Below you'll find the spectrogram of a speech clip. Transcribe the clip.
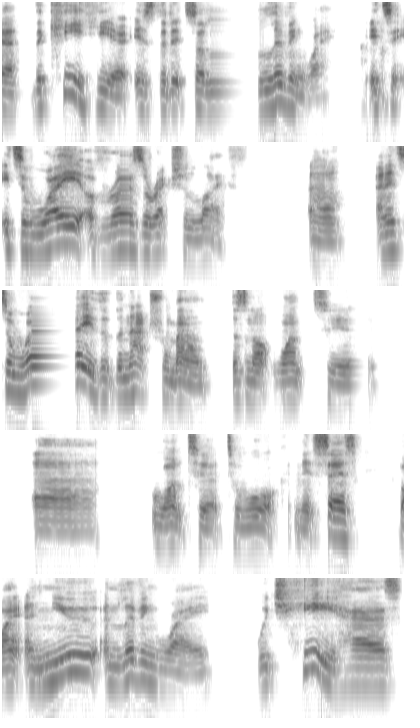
uh, the key here is that it's a living way. It's it's a way of resurrection life, uh, and it's a way that the natural man does not want to uh, want to, to walk. And it says, by a new and living way, which he has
